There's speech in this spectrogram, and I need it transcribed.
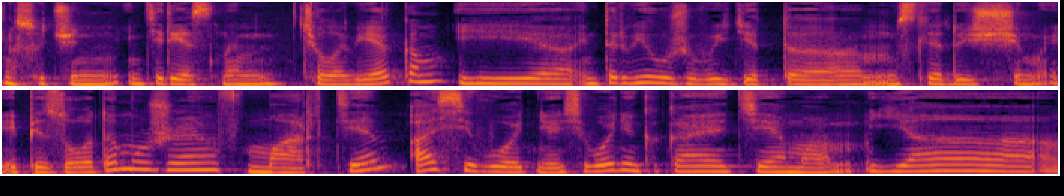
с очень интересным человеком. И э, интервью уже выйдет э, следующим эпизодом уже в марте. А сегодня? Сегодня какая тема? Я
